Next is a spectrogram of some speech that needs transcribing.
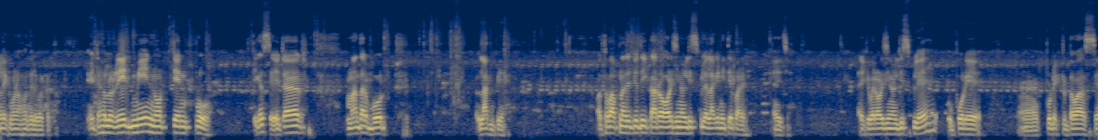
আলাইকুম রহমতুল্লাহ বরকাত এটা হলো রেডমি নোট টেন প্রো ঠিক আছে? এটার মাদার বোর্ড লাগবে। অথবা আপনাদের যদি কারও অরিজিনাল ডিসপ্লে লাগে নিতে পারেন। এই যে, একেবারে অরিজিনাল ডিসপ্লে উপরে প্রোটেক্টর দেওয়া আছে।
